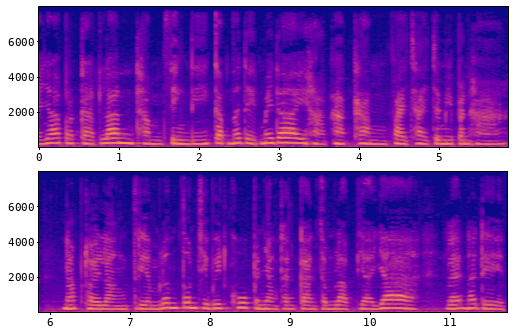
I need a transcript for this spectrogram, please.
าย่าประกาศลั่นทำสิ่งนี้กับณเดชไม่ได้หากหากทำฝ่ายชายจะมีปัญหา นับถอยหลังเตรียมเริ่มต้นชีวิตคู่เป็นอย่างทางการสำหรับยาย่าและณเดช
